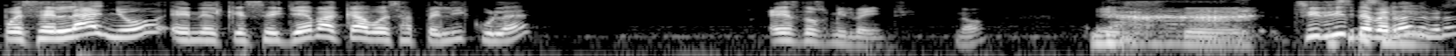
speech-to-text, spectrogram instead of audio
pues el año en el que se lleva a cabo esa película es 2020, ¿no? Nah. Este, sí, ¿Es sí, de verdad, de verdad.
